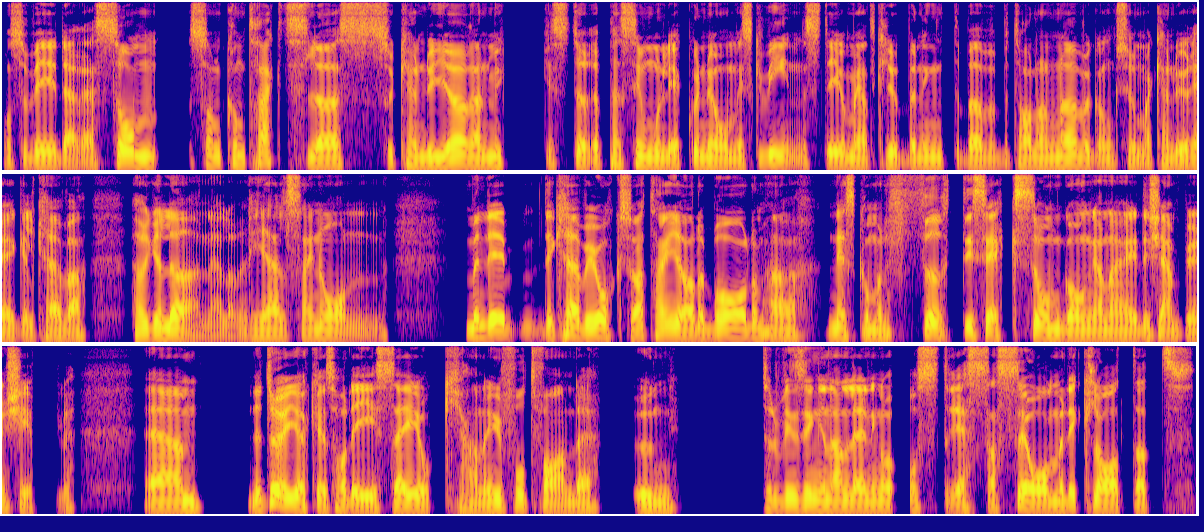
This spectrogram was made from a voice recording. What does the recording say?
och så vidare. Som, som kontraktslös så kan du göra en mycket större personlig ekonomisk vinst. I och med att klubben inte behöver betala någon övergångssumma kan du i regel kräva högre lön eller en rejäl sign-on. Men det, det, kräver ju också att han gör det bra de här nästkommande 46 omgångarna i the Championship. Um, nu tror jag Gyökeres har det i sig och han är ju fortfarande ung. Så det finns ingen anledning att, att stressa så, men det är klart att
